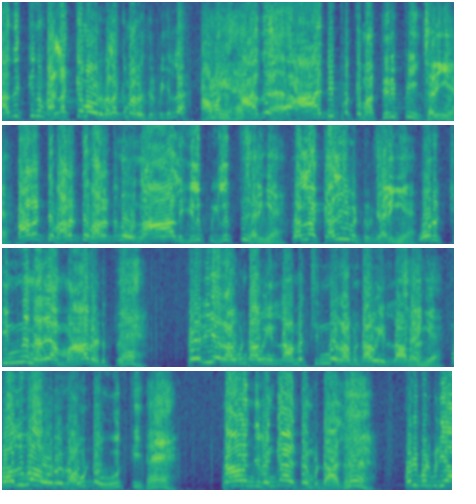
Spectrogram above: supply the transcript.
அதுக்குன்னு வழக்கமா ஒரு விளக்கமாறு வச்சிருப்பீங்கல்ல? ஆமாங்க. அத அடிப்பக்கமா திருப்பி சரிங்க. வரட்டு வரட்டு வரட்டுன்னு ஒரு நாலு இழுப்பு இழுத்து சரிங்க. நல்லா கழுவி விட்டுருங்க. சரிங்க. ஒரு கிண்ண நிறைய மாவு எடுத்து. பெரிய ரவுண்டாவும் இல்லாம சின்ன ரவுண்டாவும் இல்லாம. பொதுவா ஒரு ரவுண்ட ஊத்தி நாலஞ்சு வெங்காயத்தை போட்டு. பொடி பொடி பொடியா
